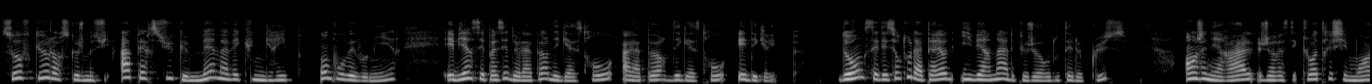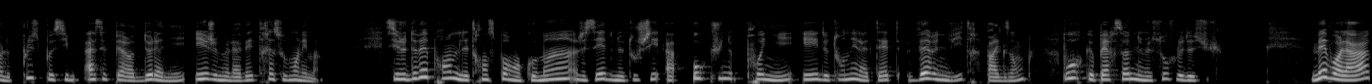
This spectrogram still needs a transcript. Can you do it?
Sauf que lorsque je me suis aperçue que même avec une grippe, on pouvait vomir, eh bien c'est passé de la peur des gastro à la peur des gastro et des grippes. Donc c'était surtout la période hivernale que je redoutais le plus. En général, je restais cloîtrée chez moi le plus possible à cette période de l'année et je me lavais très souvent les mains. Si je devais prendre les transports en commun, j'essayais de ne toucher à aucune poignée et de tourner la tête vers une vitre, par exemple, pour que personne ne me souffle dessus. Mais voilà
